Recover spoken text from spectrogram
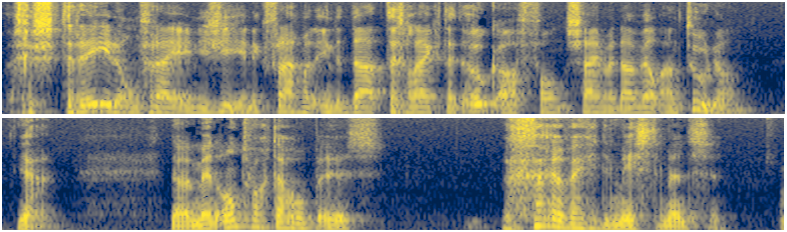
gestreden om vrije energie. En ik vraag me inderdaad tegelijkertijd ook af van, zijn we daar wel aan toe dan? Ja. Nou, mijn antwoord daarop is, verreweg de meeste mensen, hm,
